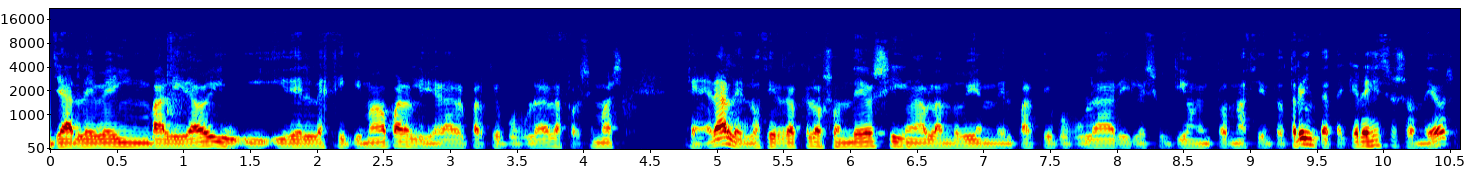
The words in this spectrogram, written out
ya le ve invalidado y, y, deslegitimado para liderar el Partido Popular en las próximas generales. Lo cierto es que los sondeos siguen hablando bien del Partido Popular y le subieron en torno a 130. ¿Te crees esos sondeos?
